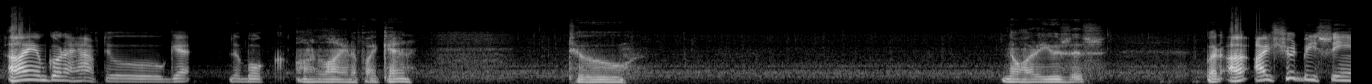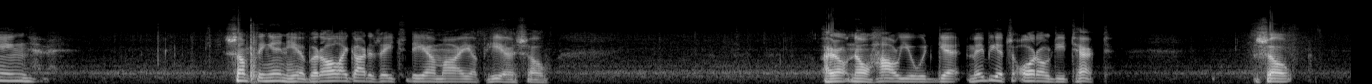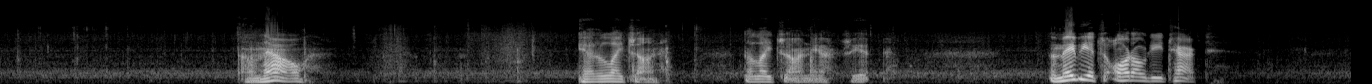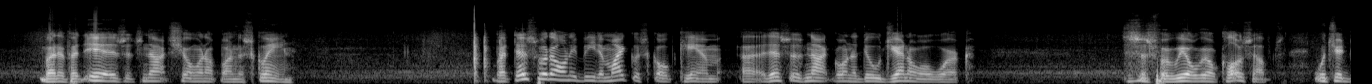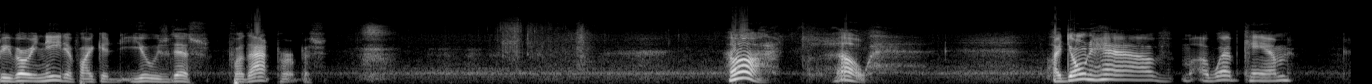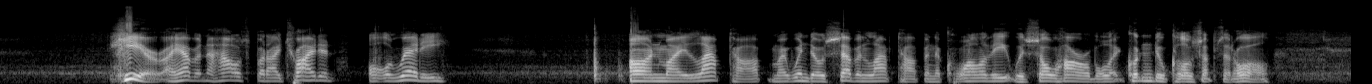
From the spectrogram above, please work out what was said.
I am going to have to get the book online if I can to know how to use this. But I, I should be seeing something in here, but all I got is HDMI up here, so I don't know how you would get, maybe it's auto detect. So, well now, yeah, the light's on. The light's on there, see it? And maybe it's auto detect. But if it is, it's not showing up on the screen. But this would only be the microscope cam. Uh, this is not going to do general work. This is for real, real close-ups, which would be very neat if I could use this for that purpose. Ah, oh. I don't have a webcam here. I have it in the house, but I tried it already on my laptop, my Windows 7 laptop, and the quality was so horrible it couldn't do close-ups at all.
